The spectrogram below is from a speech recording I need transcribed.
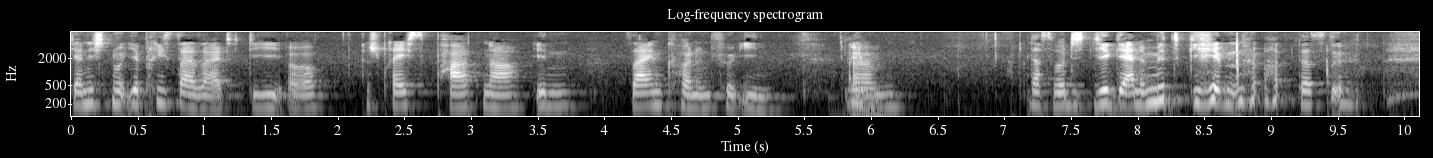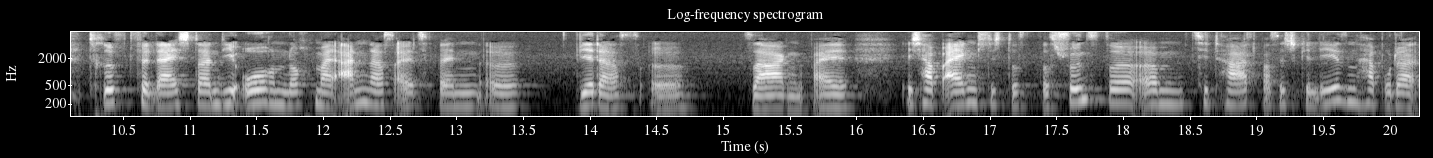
ja nicht nur ihr Priester seid, die äh, GesprächspartnerIn sein können für ihn. Ähm, das würde ich dir gerne mitgeben. Das trifft vielleicht dann die Ohren noch mal anders, als wenn äh, wir das äh, sagen, weil ich habe eigentlich das, das schönste ähm, Zitat, was ich gelesen habe, oder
